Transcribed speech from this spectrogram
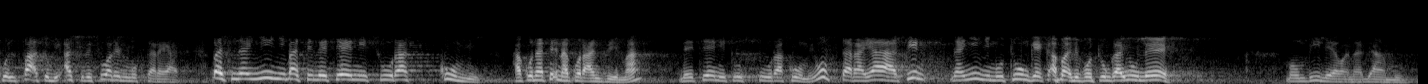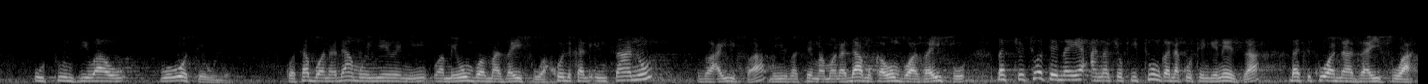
kul fa'tu bi ashri suwarin muftarayat. Basi na nyinyi basi leteni sura kumi. Hakuna tena Qur'an nzima leteni tu sura kumi. Muftarayatin na nyinyi mutunge kama alivyotunga yule. Maumbile ya wanadamu utunzi wao wowote ule. Kwa sababu wanadamu wenyewe ni wameumbwa madhaifu. Wa khuliqal insanu dhaifa. Mwenye anasema mwanadamu kaumbwa dhaifu. Basi chochote naye anachokitunga na kutengeneza basi kuwa na dhaifu wake.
